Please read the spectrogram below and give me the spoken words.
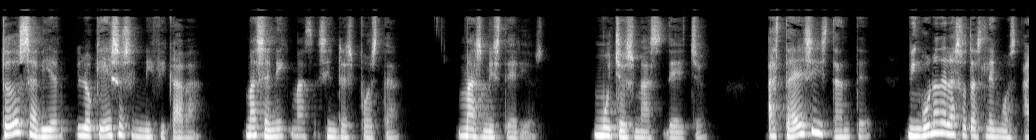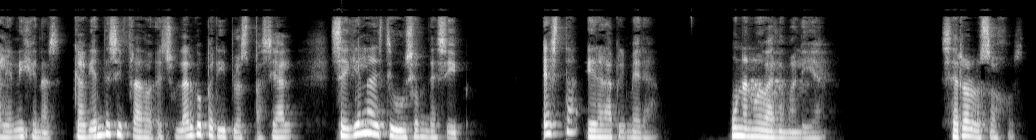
Todos sabían lo que eso significaba, más enigmas sin respuesta, más misterios, muchos más, de hecho. Hasta ese instante, ninguna de las otras lenguas alienígenas que habían descifrado en su largo periplo espacial seguían la distribución de SIP. Esta era la primera, una nueva anomalía. Cerró los ojos.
